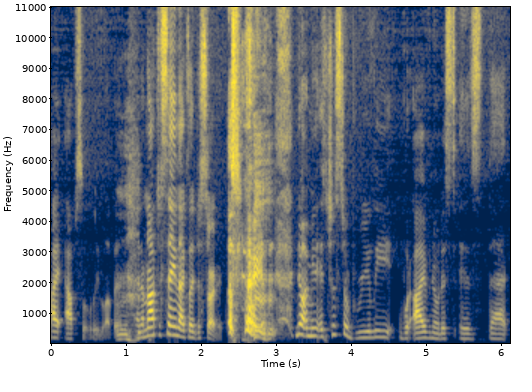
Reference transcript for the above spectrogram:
I absolutely love it, and I'm not just saying that because I just started. no, I mean it's just a really what I've noticed is that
